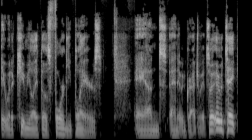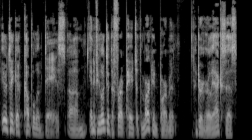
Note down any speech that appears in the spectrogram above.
it would accumulate those forty players. And and it would graduate. So it would take it would take a couple of days. Um, and if you looked at the front page at the marketing department during early access,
